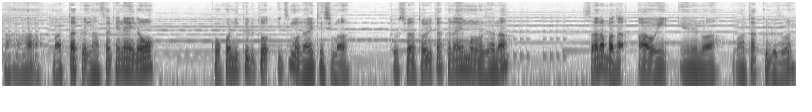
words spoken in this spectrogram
ははは、まったく情けないの。ここに来るといつも泣いてしまう。年は取りたくないものじゃな。さらばだ、アウイ、エレノア、また来るぞい。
